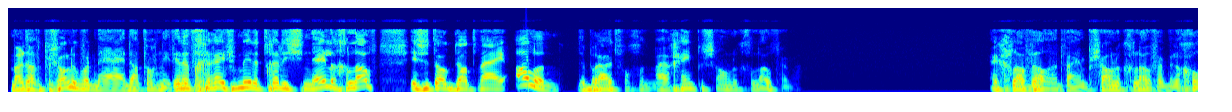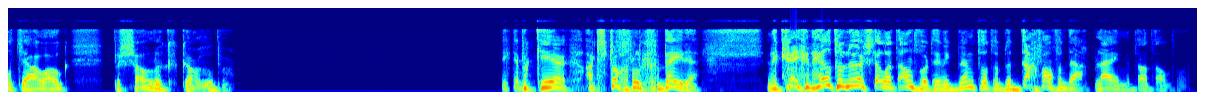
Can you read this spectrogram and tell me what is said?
Maar dat het persoonlijk wordt, nee, dat toch niet. In het gereformeerde traditionele geloof is het ook dat wij allen de bruid van God, maar geen persoonlijk geloof hebben. Ik geloof wel dat wij een persoonlijk geloof hebben. Dat God jou ook persoonlijk kan roepen. Ik heb een keer hartstochtelijk gebeden. En ik kreeg een heel teleurstellend antwoord. En ik ben tot op de dag van vandaag blij met dat antwoord.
